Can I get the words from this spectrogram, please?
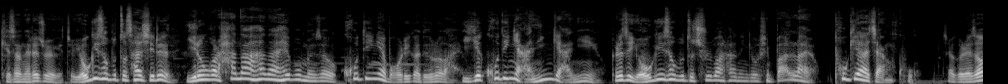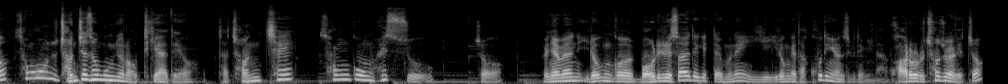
계산을 해줘야겠죠. 여기서부터 사실은 이런 걸 하나하나 해보면서 코딩의 머리가 늘어나요. 이게 코딩이 아닌 게 아니에요. 그래서 여기서부터 출발하는 게 훨씬 빨라요. 포기하지 않고. 자, 그래서 성공률, 전체 성공률은 어떻게 해야 돼요? 자, 전체 성공 횟수죠. 왜냐면 이런 거 머리를 써야 되기 때문에 이게 이런 게 다 코딩 연습이 됩니다. 괄호를 쳐줘야겠죠?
